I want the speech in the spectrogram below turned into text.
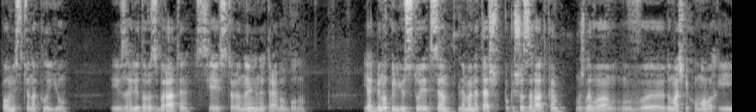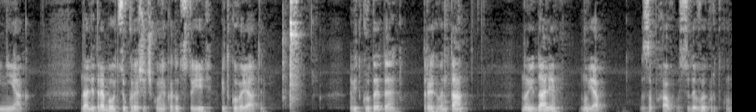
повністю на клею. І взагалі-то розбирати з цієї сторони не треба було. Як бінокль юстується, для мене теж поки що загадка. Можливо, в домашніх умовах і ніяк. Далі треба оцю кришечку, яка тут стоїть, підковиряти. Відкрутити три гвинта. Ну і далі ну, я запхав сюди викрутку,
